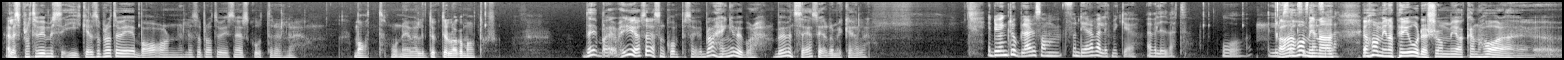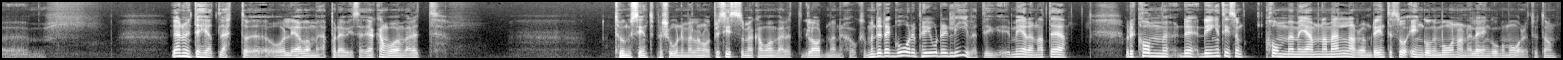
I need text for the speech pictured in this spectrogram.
Eller så pratar vi musik, eller så pratar vi barn, eller så pratar vi snöskoter eller mat. Hon är väldigt duktig att laga mat också. Det är bara, vi gör sådär som kompisar. Ibland hänger vi bara. Behöver inte säga så jävla mycket heller. Är du en grubblare som funderar väldigt mycket över livet? Och jag har mina-? Jag har mina perioder som jag kan ha. eh, Jag är nog inte helt lätt att, att leva med på det viset. Jag kan vara en väldigt tungsint person emellanåt. Precis som jag kan vara en väldigt glad människa också. Men det där går i perioder i livet. li- Mer än att det är... Och det, kom, det, det är ingenting som kommer med jämna mellanrum. Det är inte så en gång i månaden eller en gång om året. Utan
